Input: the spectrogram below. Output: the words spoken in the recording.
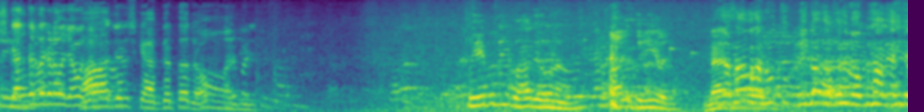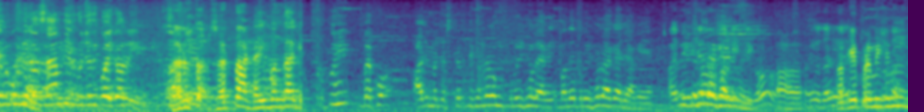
ਸ਼ਿਕਾਇਤ ਕਰਤਾ ਖੜਾ ਹੋ ਜਾਓ ਹਾਂ ਜਿਹੜੇ ਸ਼ਿਕਾਇਤ ਕਰਤਾ ਜਾਓ। ਤੁਸੀਂ ਤੁਸੀਂ ਬਾਹਰ ਜਾਓ ਨਾ। ਤੁਸੀਂ ਆ ਜਾਓ। ਮੈਂ ਸਾਹਿਬ ਸਾਨੂੰ ਲੀਗਲ ਤੁਸੀਂ ਰੋਕ ਨਹੀਂ ਸਕਦੇ ਅਸੀਂ ਤੈਨੂੰ ਲੀਗਲ ਸਹਿਮ ਦੀ ਕੋਈ ਗੱਲ ਨਹੀਂ। ਸਰ ਸਰ ਤੁਹਾਡਾ ਹੀ ਬੰਦਾ ਤੁਸੀਂ ਦੇਖੋ ਅੱਜ ਮੈਜਿਸਟਰੇਟ ਦੀ ਕਹਿੰਦੇ ਪੁਲਿਸ ਨੂੰ ਲੈ ਕੇ ਬੰਦੇ ਪੁਲਿਸ ਨੂੰ ਲੈ ਕੇ ਜਾ ਗਏ ਆ। ਅੱਜ ਕੇ ਸੀਗੋ ਅੱਗੇ ਪਰਮਿਸ਼ਨ ਨਹੀਂ।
